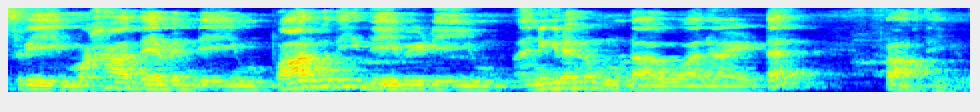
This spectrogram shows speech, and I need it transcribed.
ശ്രീ മഹാദേവന്റെയും പാർവതി ദേവിയുടെയും അനുഗ്രഹം ഉണ്ടാകുവാനായിട്ട് പ്രാർത്ഥിക്കുന്നു.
